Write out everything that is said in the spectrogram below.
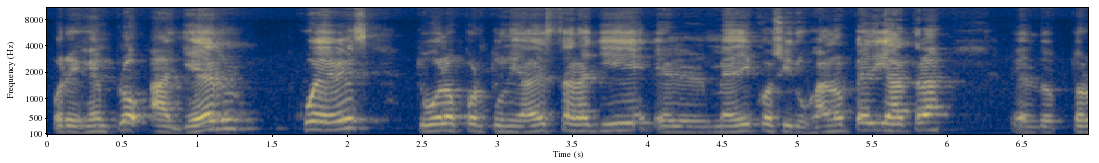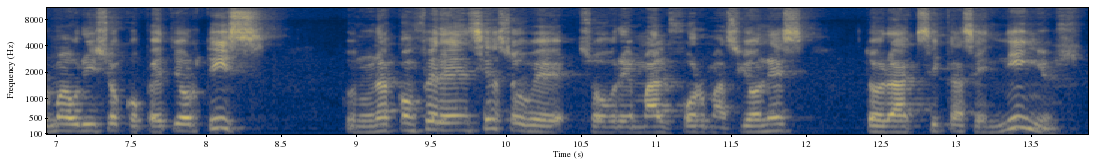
Por ejemplo, ayer jueves tuvo la oportunidad de estar allí el médico cirujano pediatra, el doctor Mauricio Copete Ortiz con una conferencia sobre, sobre malformaciones torácicas en niños.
